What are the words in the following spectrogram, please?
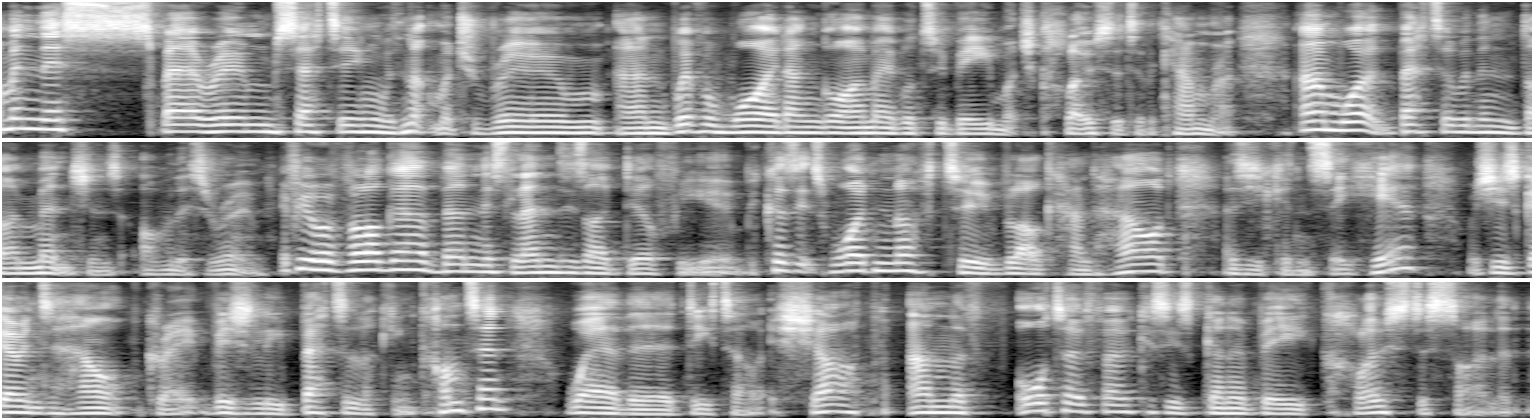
I'm in this spare room setting with not much much room and with a wide angle I'm able to be much closer to the camera and work better within the dimensions of this room. If you're a vlogger then this lens is ideal for you because it's wide enough to vlog handheld as you can see here which is going to help create visually better looking content where the detail is sharp and the autofocus is going to be close to silent.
